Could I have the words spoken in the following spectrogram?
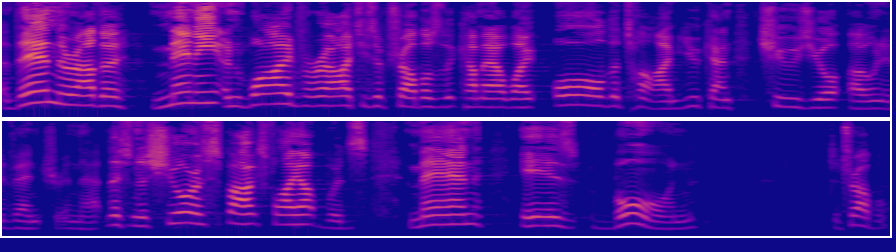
And then there are the many and wide varieties of troubles that come our way all the time. You can choose your own adventure in that. Listen, as sure as sparks fly upwards, man is born to trouble.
